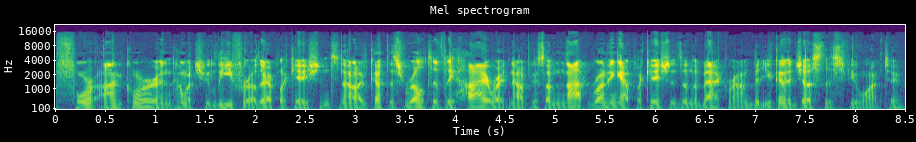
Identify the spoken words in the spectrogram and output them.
for Encore and how much you leave for other applications. Now, I've got this relatively high right now because I'm not running applications in the background, but you can adjust this if you want to.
